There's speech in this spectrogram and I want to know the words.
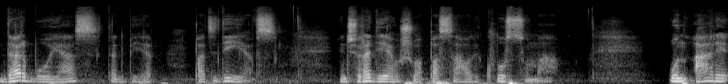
darbojās, tad bija pats Dievs. Viņš radīja šo pasauli klusumā. Un arī,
